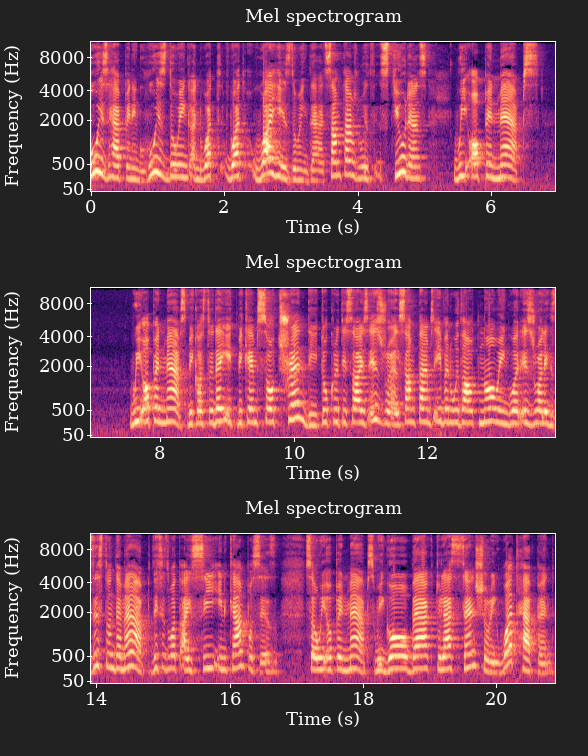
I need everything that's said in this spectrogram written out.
who is happening, who is doing, and what, what, why he is doing that. Sometimes with students, we open maps. We open maps because today it became so trendy to criticize Israel, sometimes even without knowing what Israel exists on the map. This is what I see in campuses. So we open maps. We go back to last century. What happened?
